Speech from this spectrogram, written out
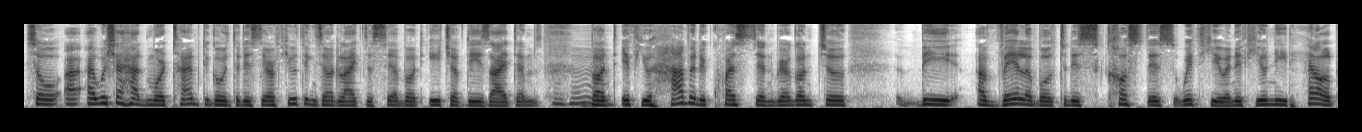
So I, I, wish I had more time to go into this. There are a few things I would like to say about each of these items. Mm-hmm. But if you have any question, we're going to be available to discuss this with you. And if you need help,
